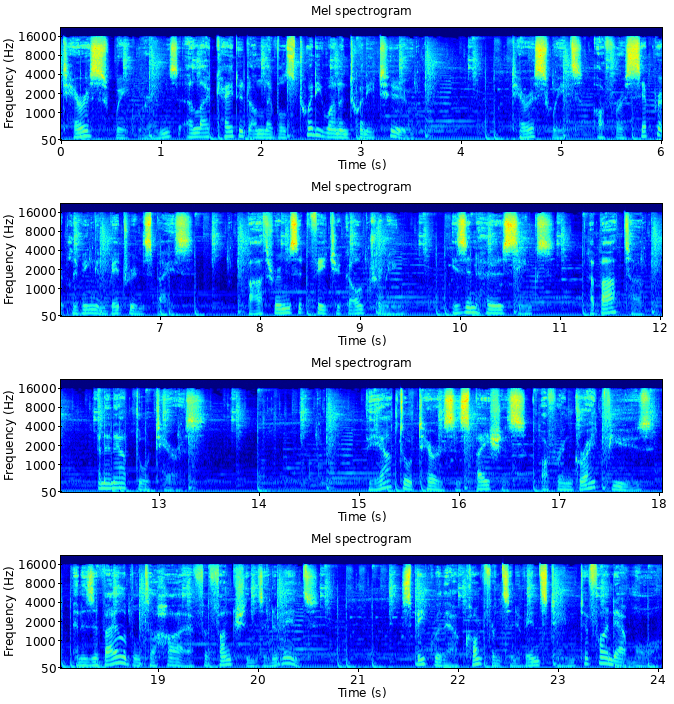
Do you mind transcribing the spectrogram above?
Terrace suite rooms are located on levels 21 and 22 terrace suites offer a separate living and bedroom space, bathrooms that feature gold trimming, his and hers sinks, a bathtub, and an outdoor terrace. The outdoor terrace is spacious, offering great views and is available to hire for functions and events. Speak with our conference and events team to find out more.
